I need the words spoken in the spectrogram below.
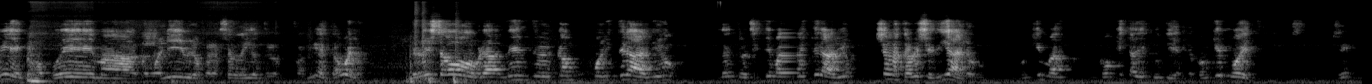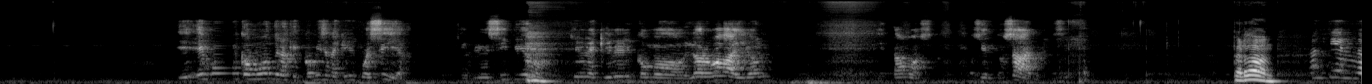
bien como poema, como libro para ser leído entre los familiares, está bueno. Pero esa obra, dentro del campo literario, dentro del sistema literario, ya no establece diálogo. ¿Con quién, con qué está discutiendo? ¿Con qué poeta? Y es muy común de los que comienzan a escribir poesía. Principio quieren escribir como Lord Byron, y estamos 200 años. Perdón, No entiendo.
